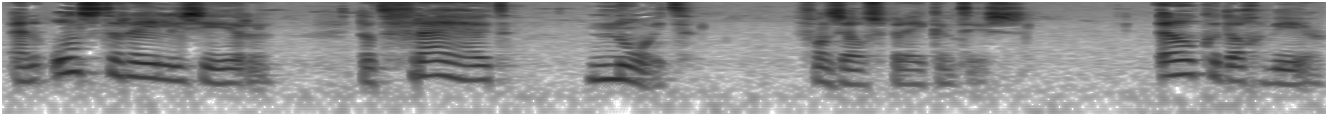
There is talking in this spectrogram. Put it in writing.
en ons te realiseren dat vrijheid nooit vanzelfsprekend is. Elke dag weer.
